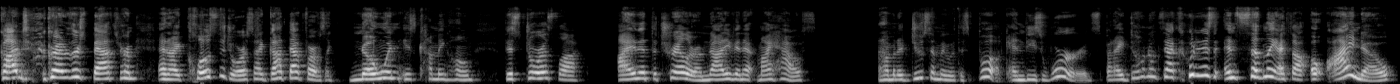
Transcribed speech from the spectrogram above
got into my grandmother's bathroom and I closed the door. So I got that far. I was like, no one is coming home. This door is locked. I'm at the trailer. I'm not even at my house. And I'm going to do something with this book and these words, but I don't know exactly what it is. And suddenly I thought, oh, I know.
